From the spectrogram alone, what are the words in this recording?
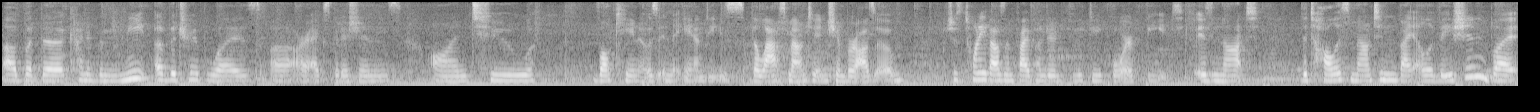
Uh, but the kind of the meat of the trip was uh, our expeditions on two volcanoes in the Andes. The last mountain, Chimborazo, which is 20,554 feet, is not the tallest mountain by elevation, but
